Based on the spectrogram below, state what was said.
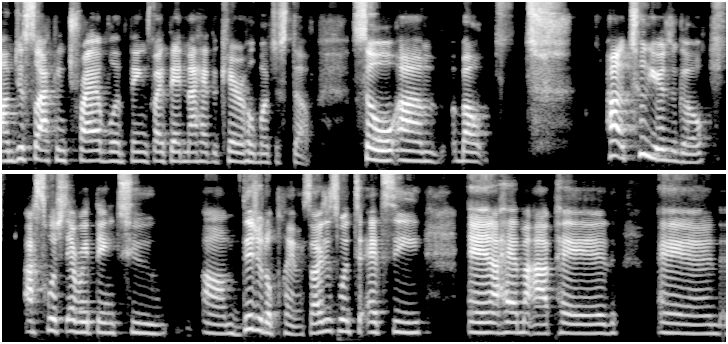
um, just so I can travel and things like that, and I have to carry a whole bunch of stuff. So, um, about probably two years ago, I switched everything to um digital planner. So I just went to Etsy, and I had my iPad, and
